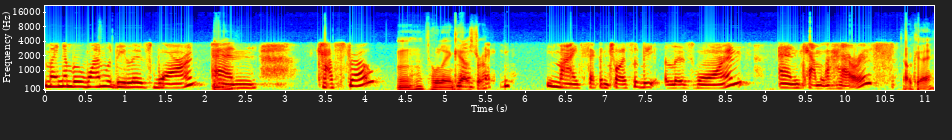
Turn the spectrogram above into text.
My number one would be Liz Warren mm-hmm. and Castro. Mm-hmm. Julian Castro. My second, my second choice would be Liz Warren and Kamala Harris. Okay.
